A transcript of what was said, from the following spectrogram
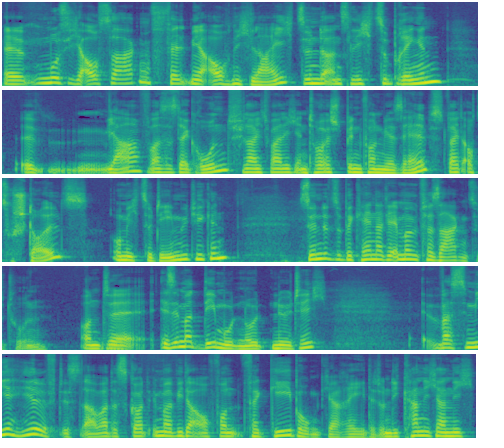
Äh, muss ich auch sagen, fällt mir auch nicht leicht, Sünde ans Licht zu bringen. Äh, ja, was ist der Grund? Vielleicht, weil ich enttäuscht bin von mir selbst, vielleicht auch zu stolz, um mich zu demütigen. Sünde zu bekennen hat ja immer mit Versagen zu tun und äh, ist immer Demut nötig. Was mir hilft, ist aber, dass Gott immer wieder auch von Vergebung ja redet und die kann ich ja nicht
